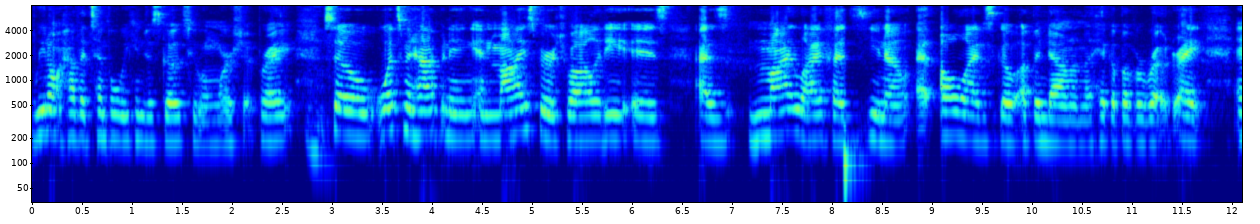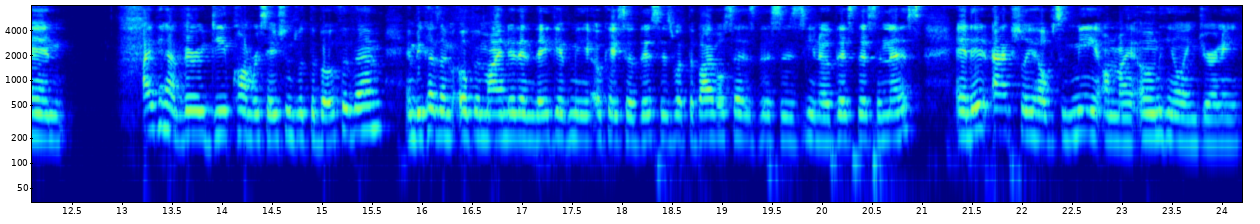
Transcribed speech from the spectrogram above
we don't have a temple we can just go to and worship, right? Mm-hmm. So what's been happening in my spirituality is as my life as, you know, all lives go up and down on the hiccup of a road, right? And I can have very deep conversations with the both of them, and because I'm open minded and they give me, okay, so this is what the Bible says, this is, you know, this, this, and this, and it actually helps me on my own healing journey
